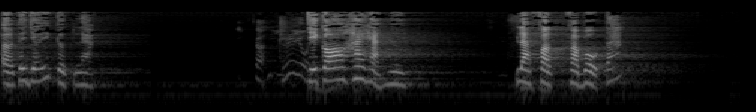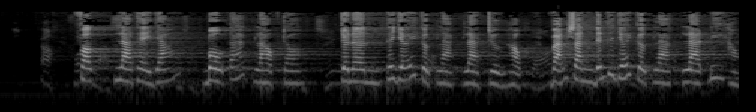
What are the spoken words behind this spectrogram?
ở thế giới cực lạc. Chỉ có hai hạng người, Là Phật và Bồ Tát Phật là thầy giáo Bồ Tát là học trò. Cho nên thế giới cực lạc là trường học, Vãng sanh đến thế giới cực lạc là đi học.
